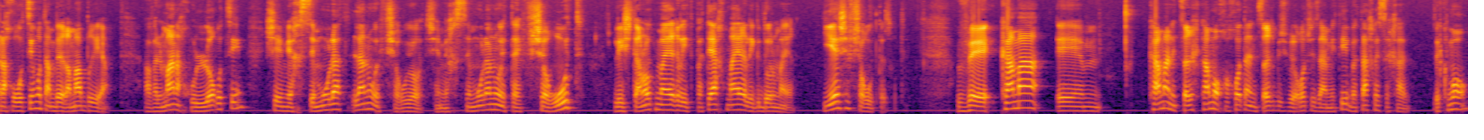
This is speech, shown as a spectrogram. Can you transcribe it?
אנחנו רוצים אותם ברמה בריאה. אבל מה אנחנו לא רוצים? שהם יחסמו לנו אפשרויות, שהם יחסמו לנו את האפשרות להשתנות מהר, להתפתח מהר, לגדול מהר. יש אפשרות כזאת. וכמה אמ, כמה אני צריך, כמה הוכחות אני צריך בשביל לראות שזה אמיתי? בתכלס אחד. זה כמו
